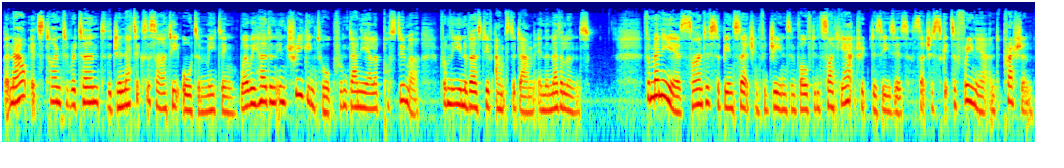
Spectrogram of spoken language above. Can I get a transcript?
But now it's time to return to the Genetic Society autumn meeting, where we heard an intriguing talk from Daniela Posthuma from the University of Amsterdam in the Netherlands. For many years, scientists have been searching for genes involved in psychiatric diseases such as schizophrenia and depression,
